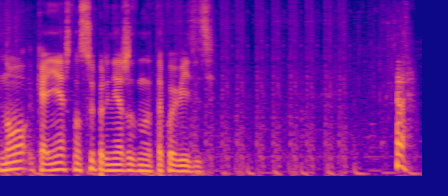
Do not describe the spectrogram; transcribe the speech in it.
Но, конечно, супер неожиданно такое видеть.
